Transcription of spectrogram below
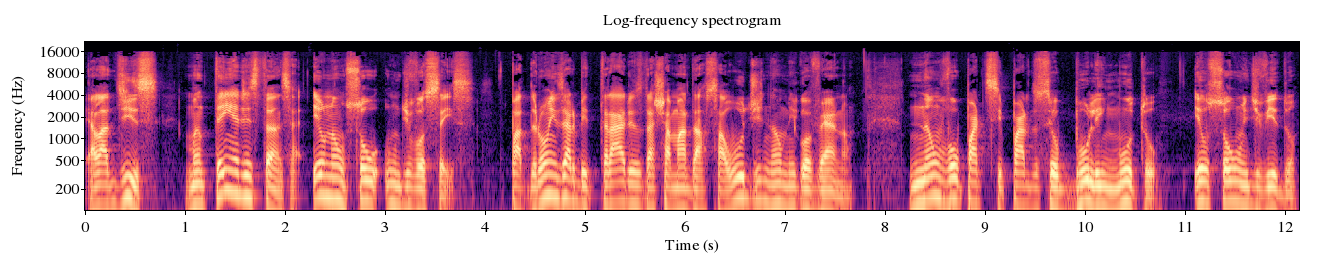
Ela diz: Mantenha a distância, eu não sou um de vocês. Padrões arbitrários da chamada saúde não me governam. Não vou participar do seu bullying mútuo. Eu sou um indivíduo.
